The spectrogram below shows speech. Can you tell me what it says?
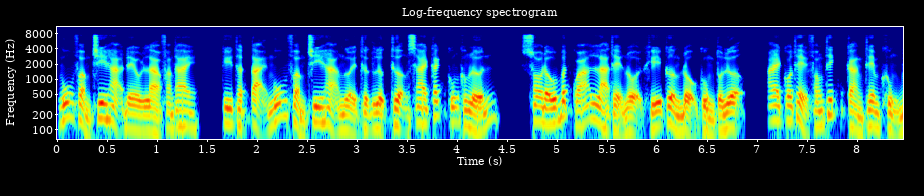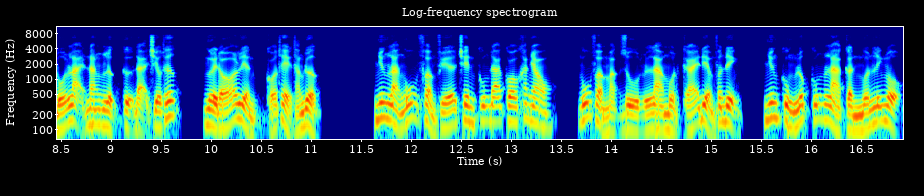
Ngũ phẩm chi hạ đều là phàm thai, kỳ thật tại ngũ phẩm chi hạ người thực lực thượng sai cách cũng không lớn, so đấu bất quá là thể nội khí cường độ cùng tổ lượng ai có thể phóng thích càng thêm khủng bố lại năng lực cự đại chiêu thức, người đó liền có thể thắng được. Nhưng là ngũ phẩm phía trên cũng đã có khác nhau, ngũ phẩm mặc dù là một cái điểm phân định, nhưng cùng lúc cũng là cần muốn lĩnh ngộ,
